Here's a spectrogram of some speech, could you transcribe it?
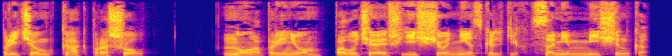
Причем как прошел? Ну, а при нем получаешь еще нескольких, самим Мищенко,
